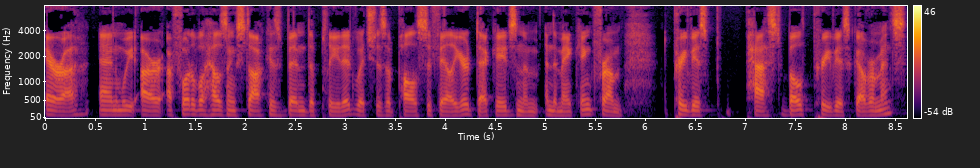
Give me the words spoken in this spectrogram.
era and we, our affordable housing stock has been depleted, which is a policy failure, decades in the, in the making from previous past both previous governments.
